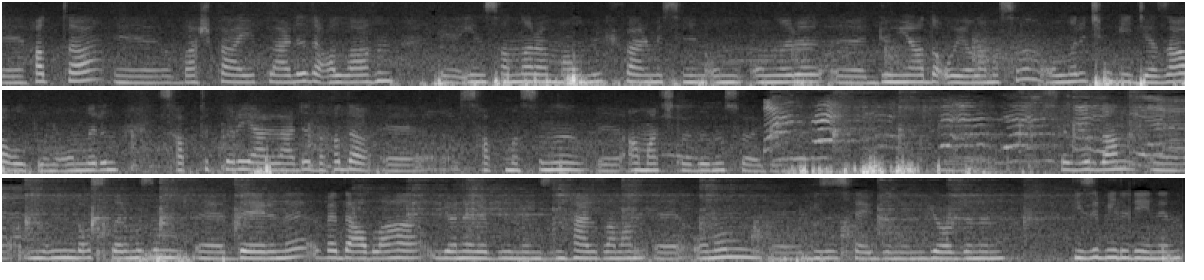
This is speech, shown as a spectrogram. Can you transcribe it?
E, hatta e, başka ayetlerde de Allah'ın e, insanlara mal mülk vermesinin, on, onları e, dünyada oyalamasının onlar için bir ceza olduğunu, onların saptıkları yerlerde daha da e, sapmasını e, amaçladığını söylüyor. İşte buradan e, dostlarımızın e, değerini ve de Allah'a yönelebilmemizin her zaman e, onun e, bizi sevdiğinin, gördüğünün, bizi bildiğinin,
